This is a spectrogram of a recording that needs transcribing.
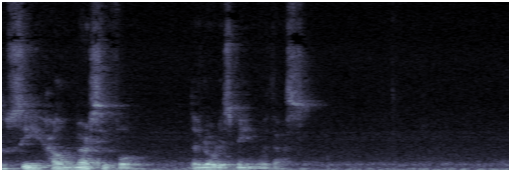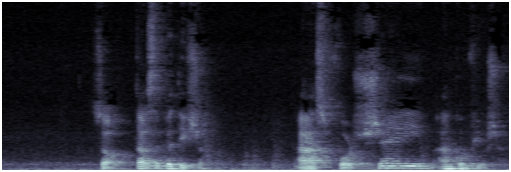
to see how merciful the Lord is being with us. So that's the petition. Ask for shame and confusion.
